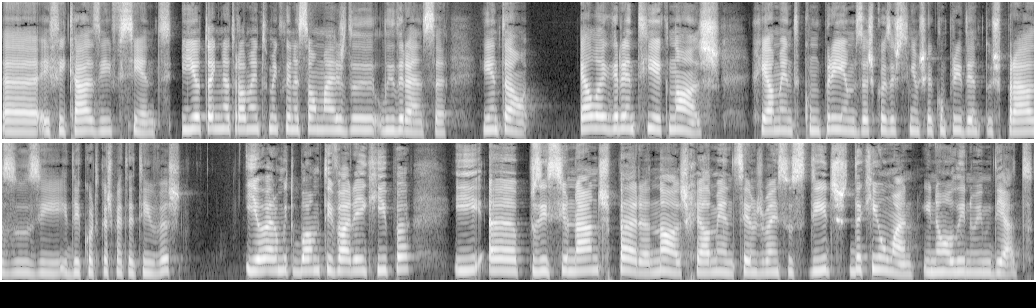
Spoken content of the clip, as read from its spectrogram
uh, eficaz e eficiente. E eu tenho naturalmente uma inclinação mais de liderança. E então ela garantia que nós realmente cumpríamos as coisas que tínhamos que cumprir dentro dos prazos e, e de acordo com as expectativas. E eu era muito bom a motivar a equipa e a posicionar-nos para nós realmente sermos bem-sucedidos daqui a um ano e não ali no imediato.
